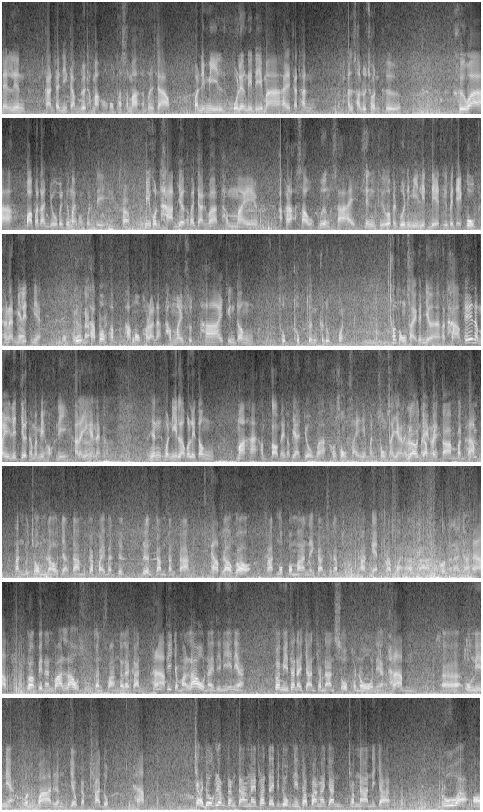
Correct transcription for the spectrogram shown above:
ในเรื่อง การใช้นิกรรมด้วยธรรมะขององค์พระสัมมาสัมพุทธเจ้า วันนี้มีโอ้เรื่องดีๆ มาให้กับท่านท่านสาธุชนคือ คือว่าความกตัญญูเป็นเครื่องหมายของคนดีครับ มีคนถามเยอะครับอาจารย์ว่าทำไมอัครเสาวกเบื้องซ้าย ซึ่งถือว่าเป็นผู้ที่มีฤทธิ์เดชถือเป็นเอกอุทางด้านมีฤทธิ์เนี่ยโมคคือลานะครับพระพระพระโมคคัลลานะทำไมสุดท้ายจึงต้องถูกทุบจนกระดูกผลอืม เขาสงสัยกันเยอะฮะเขาถาม เอ๊ะทำไมฤทธิ์เยอะทำไมไม่เหาะหนี้อะไรอย่างเงี้ยนะครับงั้นวันนี้เราก็เลยต้องมาหาคำตอบให้กับญาติโยมว่าเขาสงสัยเนี่ยมันสงสัยอย่างไรมีเราที่มจะอย่างไปไรตามบันครัทึบกท่านผู้ชมเราจะตามกลับไปบันทึกเรื่องกรรมต่างครับๆเราก็ขาดงบประมาณในการสนับสนุนค่าแก๊สค่าไฟอ่าค่ารถนะอาจารย์ครับ ก็เป็นอันว่าเล่าสู่กันฟังกันแล้วกันครับผู้ที่จะมาเล่าในทีนี้เนี่ยก็มีท่านอาจารย์ชำนาญโสพโนเนี่ยครับท่านเอ่อองค์นี้เนี่ยค้นคว้าเรื่องเกี่ยวกับชาดกครับ ชาดกเรื่องต่าง ๆ ในพระไตรปิฎกเนี่ยถ้าฟังอาจารย์ชำนาญนี่จะรู้ว่าอ๋อ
